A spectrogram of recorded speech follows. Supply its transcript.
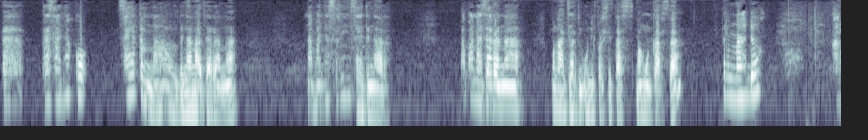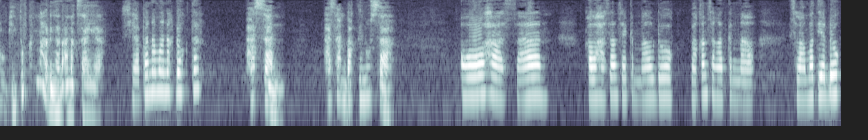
Eh, rasanya kok saya kenal dengan Nak Zarana. Namanya sering saya dengar. Apa Nazarana mengajar di Universitas Mangunkarsa? Pernah, dok. Kalau gitu kenal dengan anak saya. Siapa nama anak dokter? Hasan. Hasan Baktinusa. Oh, Hasan. Kalau Hasan saya kenal, dok. Bahkan sangat kenal. Selamat ya, dok,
